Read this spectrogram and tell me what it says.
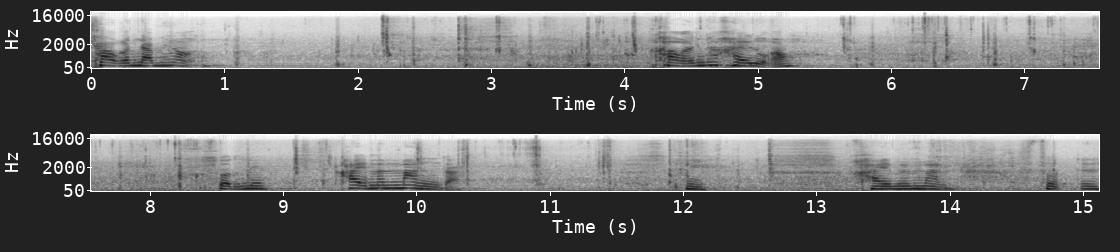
เข้ากันดำพี่น้องเข้ากันก็ไข่หลวงสดเลยไข่มันมันจ้ะ นี่ไข่มันมันๆสดเลย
